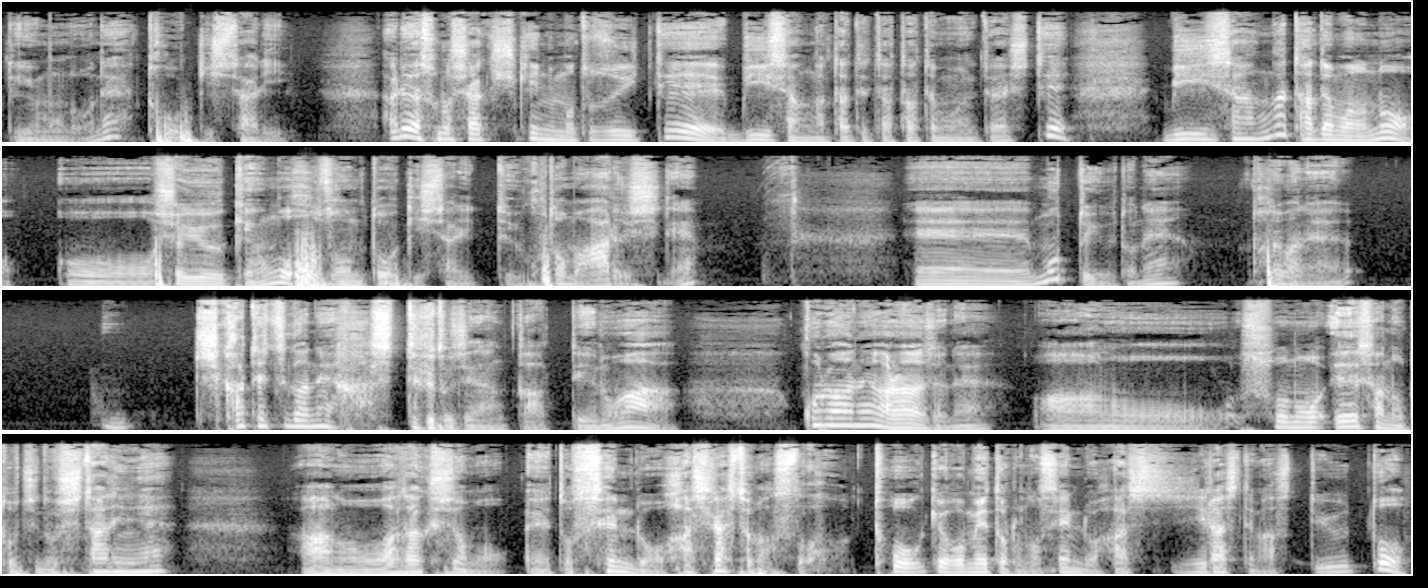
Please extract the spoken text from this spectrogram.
ていうものをね登記したりあるいはその借地権に基づいて B さんが建てた建物に対して B さんが建物の所有権を保存登記したりっていうこともあるしね、えー、もっと言うとね例えばね地下鉄がね走ってる土地なんかっていうのはこれはねあれなんですよね。あのその A さんの土地の下にねあの私ども、えーと、線路を走らせてますと。東京メトロの線路を走らせてますっていうと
